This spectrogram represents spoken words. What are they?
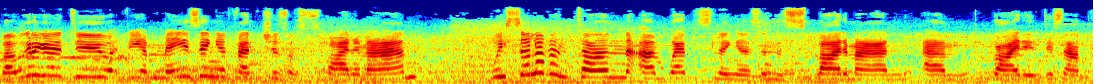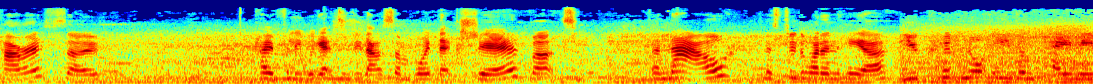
But we're going to go do the amazing adventures of Spider-Man. We still haven't done um, web slingers and the Spider-Man um, ride in Disneyland Paris, so hopefully we get to do that at some point next year. But for now, let's do the one in here. You could not even pay me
